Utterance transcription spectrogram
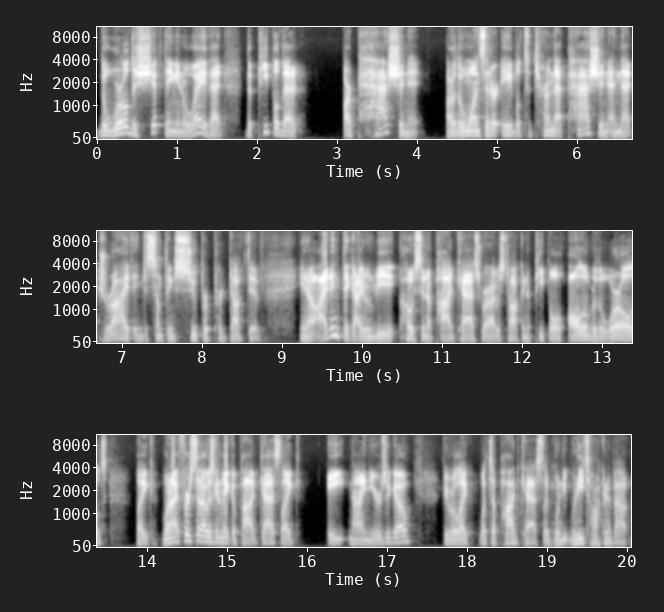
the world is shifting in a way that the people that are passionate are the ones that are able to turn that passion and that drive into something super productive. You know, I didn't think I would be hosting a podcast where I was talking to people all over the world. Like when I first said I was going to make a podcast like eight, nine years ago, people were like, what's a podcast? Like, what, what are you talking about?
